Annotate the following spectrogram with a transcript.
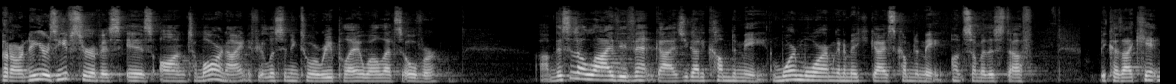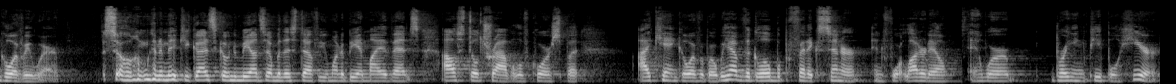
but our New Year's Eve service is on tomorrow night. If you're listening to a replay, well, that's over. Um, this is a live event, guys. You got to come to me. More and more, I'm going to make you guys come to me on some of this stuff because I can't go everywhere. So I'm going to make you guys come to me on some of this stuff. You want to be in my events. I'll still travel, of course, but I can't go everywhere. We have the Global Prophetic Center in Fort Lauderdale, and we're bringing people here.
